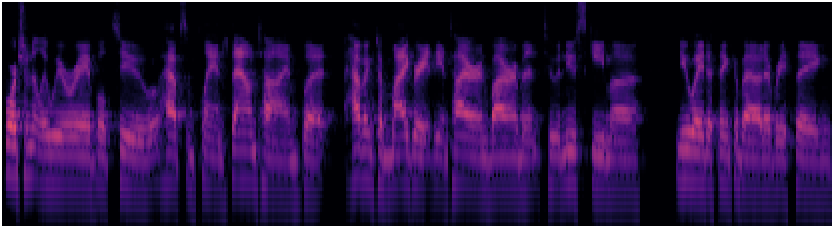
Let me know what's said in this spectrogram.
Fortunately, we were able to have some planned downtime, but having to migrate the entire environment to a new schema, new way to think about everything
